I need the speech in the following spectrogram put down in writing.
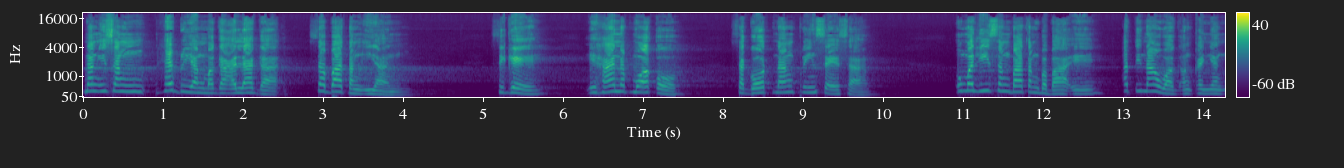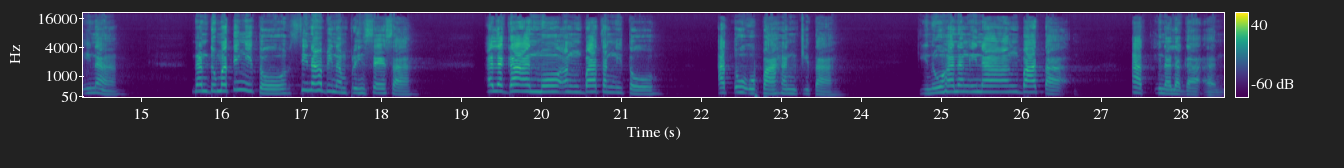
ng isang Hebreang mag-aalaga sa batang iyan. Sige, ihanap mo ako, sagot ng prinsesa. Umalis ang batang babae at tinawag ang kanyang ina. Nang dumating ito, sinabi ng prinsesa, Alagaan mo ang batang ito at uupahan kita. Kinuha ng ina ang bata at inalagaan.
